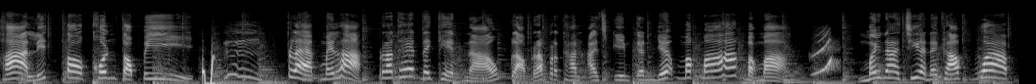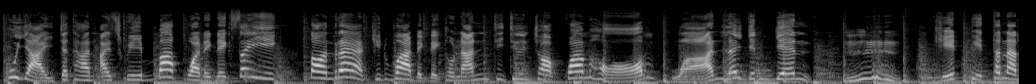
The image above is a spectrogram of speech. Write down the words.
15 ลิตรต่อคนต่อปีแปลกไหมล่ะ ประเทศในเขตหนาวกลับรับประทานไอศกรีมกันเยอะมากๆมากๆ ไม่น่าเชื่อนะครับว่าผู้ใหญ่จะทานไอศกรีมมากกว่าเด็กๆซะอีก ตอนแรกคิดว่าเด็กๆเท่านั้นที่ชื่นชอบความหอม หวานและเย็นๆอืมคิดผิดถนัด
